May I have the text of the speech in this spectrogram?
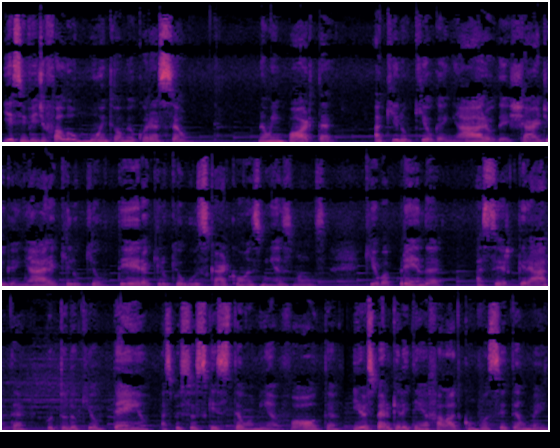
E esse vídeo falou muito ao meu coração. Não importa aquilo que eu ganhar ou deixar de ganhar, aquilo que eu ter, aquilo que eu buscar com as minhas mãos. Que eu aprenda a ser grata por tudo que eu tenho, as pessoas que estão à minha volta, e eu espero que ele tenha falado com você também.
